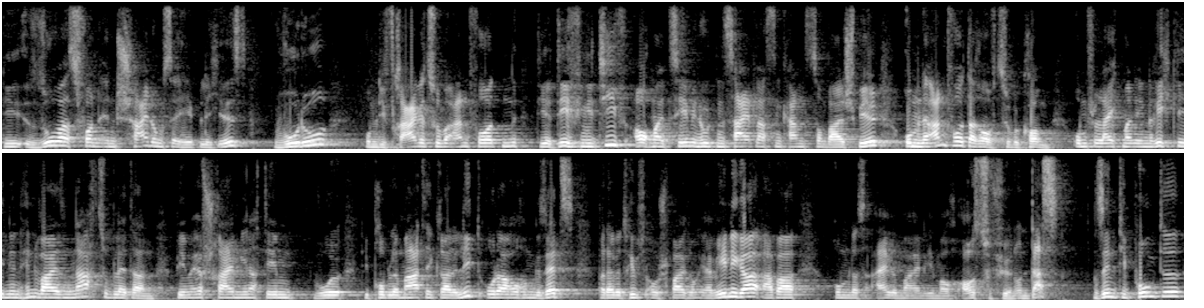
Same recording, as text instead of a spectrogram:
die sowas von entscheidungserheblich ist, wo du um die Frage zu beantworten, dir definitiv auch mal zehn Minuten Zeit lassen kannst, zum Beispiel, um eine Antwort darauf zu bekommen, um vielleicht mal in Richtlinien Hinweisen nachzublättern, BMF schreiben, je nachdem, wo die Problematik gerade liegt oder auch im Gesetz, bei der Betriebsaufspaltung eher weniger, aber um das allgemein eben auch auszuführen. Und das sind die Punkte,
